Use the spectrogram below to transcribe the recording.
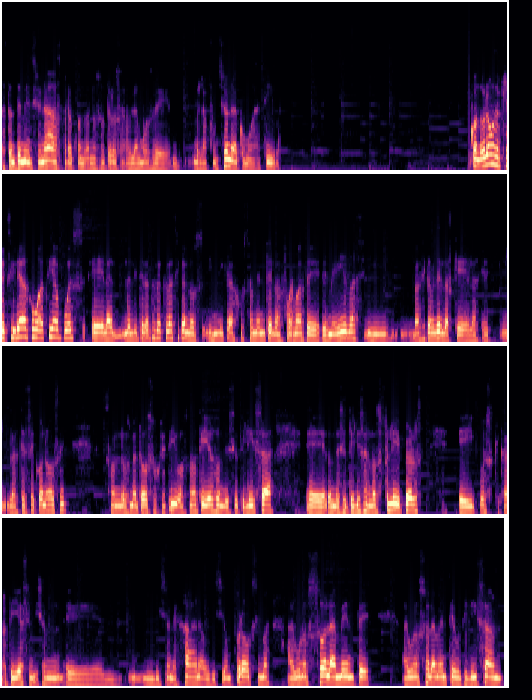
bastante mencionadas para cuando nosotros hablamos de, la función acomodativa. Cuando hablamos de flexibilidad acomodativa, pues eh, la, literatura clásica nos indica justamente las formas de, medirlas y básicamente las que, las, que, las que se conocen son los métodos subjetivos, ¿no? aquellos donde se, utiliza, eh, donde se utilizan los flippers eh, y pues cartillas en visión, en visión lejana o en visión próxima, algunos solamente, algunos solamente utilizan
